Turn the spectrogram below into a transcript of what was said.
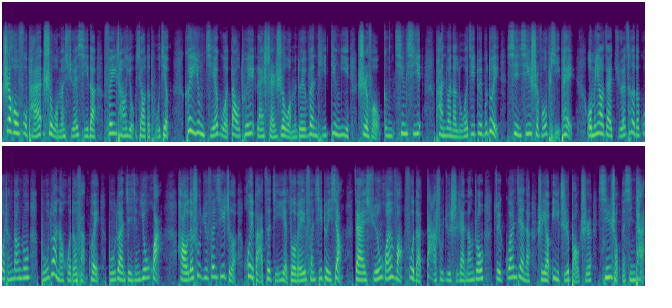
事后复盘是我们学习的非常有效的途径，可以用结果倒推来审视我们对问题定义是否更清晰，判断的逻辑对不对，信息是否匹配。我们要在决策的过程当中不断的获得反馈，不断进行优化。好的数据分析者会把自己也作为分析对象，在循环往复的大数据实战当中，最关键的是要一直保持新手的心态。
